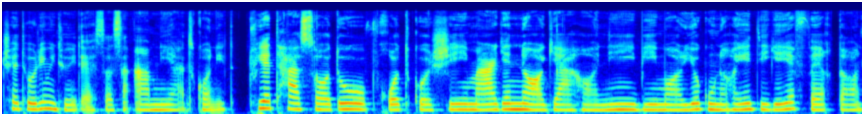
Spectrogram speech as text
چطوری می‌تونید احساس امنیت کنید؟ توی تصادف، خودکشی، مرگ ناگهانی، بیماری و گونه های دیگه فقدان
